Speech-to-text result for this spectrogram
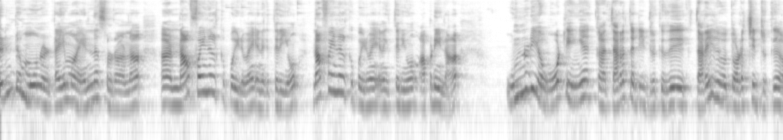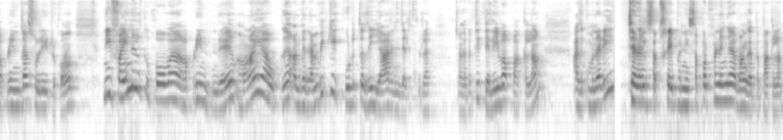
ரெண்டு மூணு டைமாக என்ன சொல்கிறான்னா நான் ஃபைனலுக்கு போயிடுவேன் எனக்கு தெரியும். நான் ஃபைனலுக்கு போயிடுவேன் எனக்கு தெரியும். அப்படின்னா உன்னுடைய ஓட்டிங்க க தரை தட்டிகிட்டு இருக்குது தரை தொடச்சிட்ருக்கு அப்படின்னு தான் சொல்லிகிட்டு இருக்கோம் நீ ஃபைனலுக்கு போவேன் அப்படின்ட்டு மாயாவுக்கு அந்த நம்பிக்கை கொடுத்தது யார் இந்த இடத்துல? அதை பற்றி தெளிவாக பார்க்கலாம் அதுக்கு முன்னாடி சேனலை சப்ஸ்கிரைப் பண்ணி சப்போர்ட் பண்ணுங்கள் வாங்க இப்போ பார்க்கலாம்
